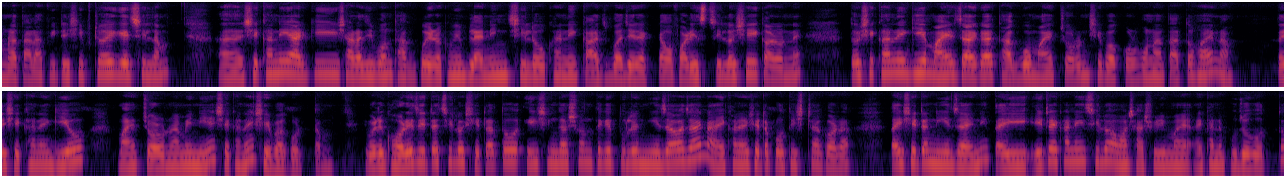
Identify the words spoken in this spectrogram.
আমরা তারাপীঠে শিফট হয়ে গেছিলাম। আহ, সেখানেই আর কি সারা জীবন থাকব এরকমই প্ল্যানিং ছিল ওখানে কাজ বাজের একটা অফার এসেছিল সেই কারণে। তো সেখানে গিয়ে মায়ের জায়গায় থাকব মায়ের চরণ সেবা করব না তা তো হয় না। তাই সেখানে গিয়েও মায়ের চরণ আমি নিয়ে সেখানে সেবা করতাম। এবারে ঘরে যেটা ছিল সেটা তো এই সিংহাসন থেকে তুলে নিয়ে যাওয়া যায় না, এখানে সেটা প্রতিষ্ঠা করা। তাই সেটা নিয়ে যায়নি, তাই এটা এখানেই ছিল, আমার শাশুড়ি মা এখানে পুজো করতো।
